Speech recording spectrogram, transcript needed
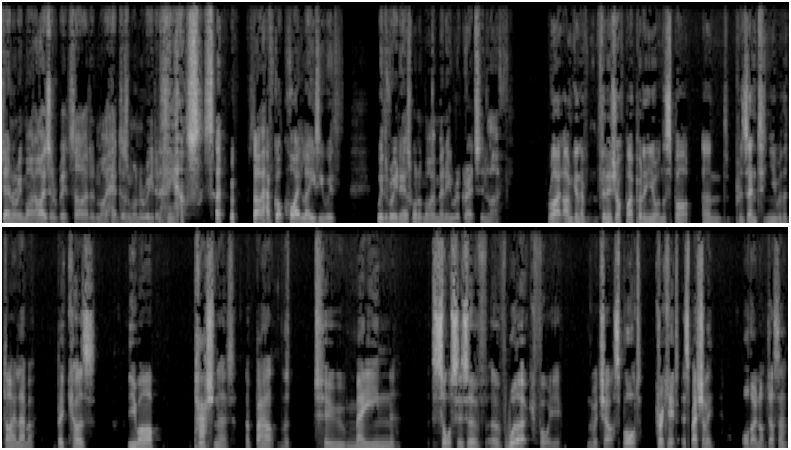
generally my eyes are a bit tired and my head doesn't want to read anything else. So, so I have got quite lazy with with reading. That's one of my many regrets in life. Right, I'm going to finish off by putting you on the spot and presenting you with a dilemma because you are passionate about the two main sources of, of work for you, which are sport, cricket especially, although not just that,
